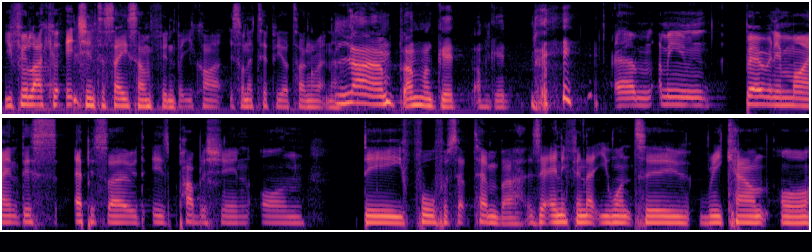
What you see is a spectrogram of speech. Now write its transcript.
you feel like you're itching to say something, but you can't. It's on the tip of your tongue right now. No, I'm. I'm, I'm good. I'm good. Um, I mean, bearing in mind this episode is publishing on the 4th of September, is there anything that you want to recount or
